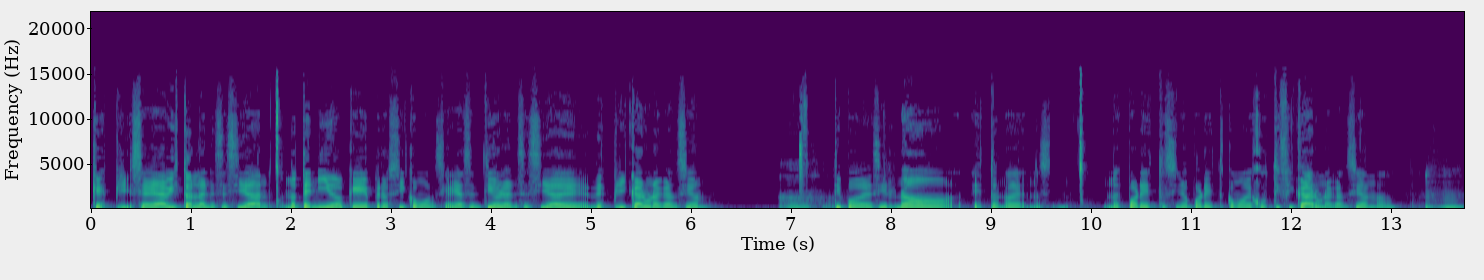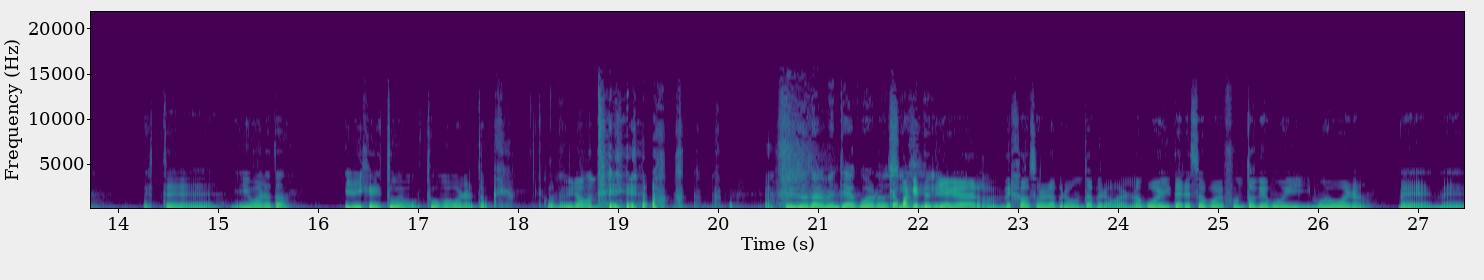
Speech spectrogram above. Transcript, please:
que se había visto en la necesidad, no tenido que, pero sí como si había sentido la necesidad de, de explicar una canción. Ajá. Tipo de decir, no, esto no es, no es, no es por esto, sino por esto, como de justificar una canción, ¿no? Ujú. Este, y bueno, está. Y le dije que estuvo, estuvo muy bueno el toque cuando vino a Montevideo. Estoy totalmente de acuerdo. Capaz sí, que sí. tendría que haber dejado sobre la pregunta, pero bueno, no pude evitar eso porque fue un toque muy, muy bueno. Me, me,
